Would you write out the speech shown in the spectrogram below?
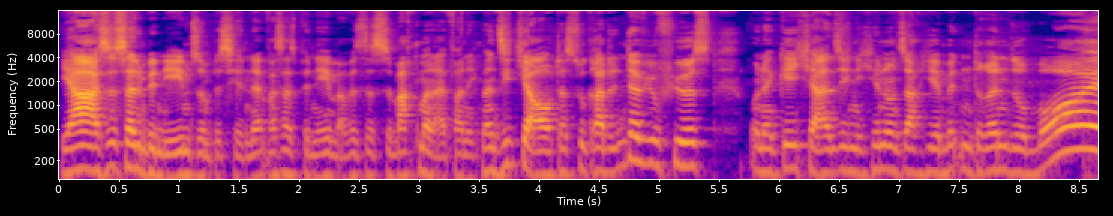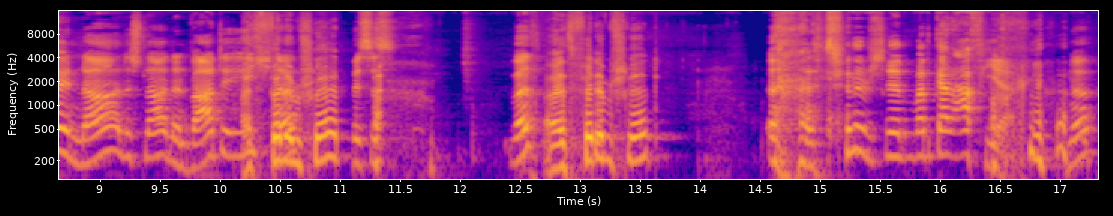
Ja, es ist ein Benehmen so ein bisschen, ne? Was heißt Benehmen? Aber das macht man einfach nicht. Man sieht ja auch, dass du gerade ein Interview führst und dann gehe ich ja an sich nicht hin und sage hier mittendrin so, moin, na, alles klar, dann warte ich. Als fit ne? im Schritt. Bis es. Was? Als fit im Schritt. Schön im Schritt, was kann ab hier? ne?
